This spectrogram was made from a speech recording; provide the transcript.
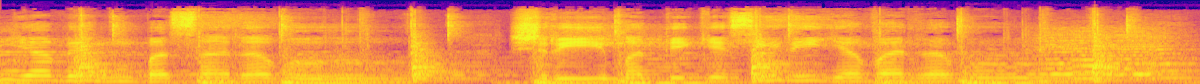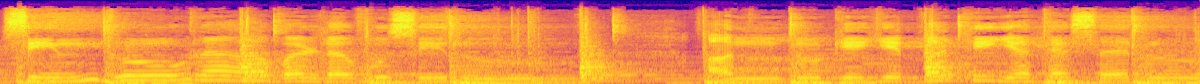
ಮಾಂಗಲ್ಯವೆಂಬ ಸರವು, ಶ್ರೀಮತಿಗೆ ಸಿರಿಯವರವು ವರವು. ಸಿಂಧೂರ ಅವಳ ಅಂದುಗೆಯೇ ಪತಿಯ ಹೆಸರು.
